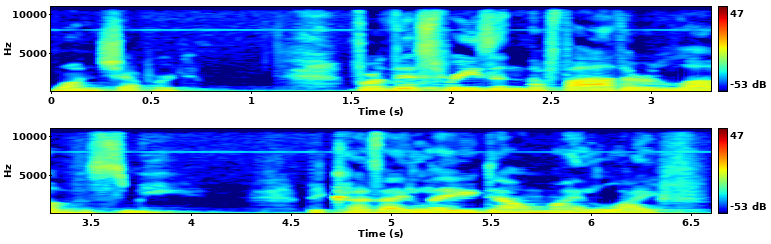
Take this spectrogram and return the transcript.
one shepherd. For this reason, the Father loves me, because I lay down my life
